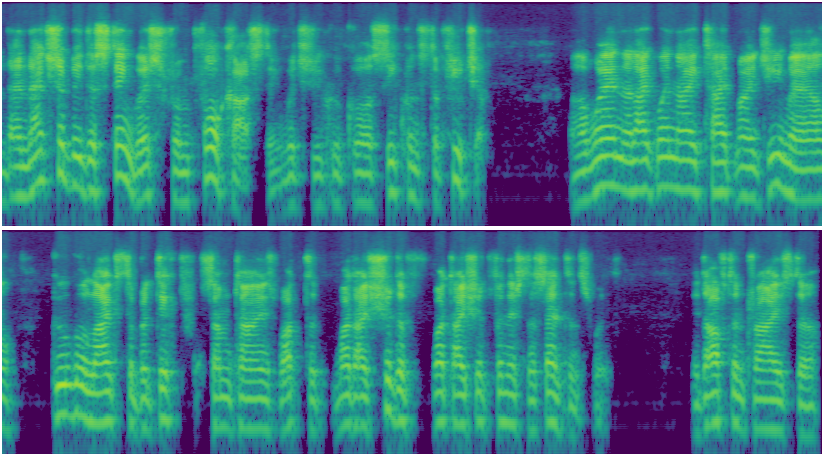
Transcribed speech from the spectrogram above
but then that should be distinguished from forecasting, which you could call sequence to future. Uh, when, like when I type my Gmail, Google likes to predict sometimes what what I should have, what I should finish the sentence with. It often tries to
